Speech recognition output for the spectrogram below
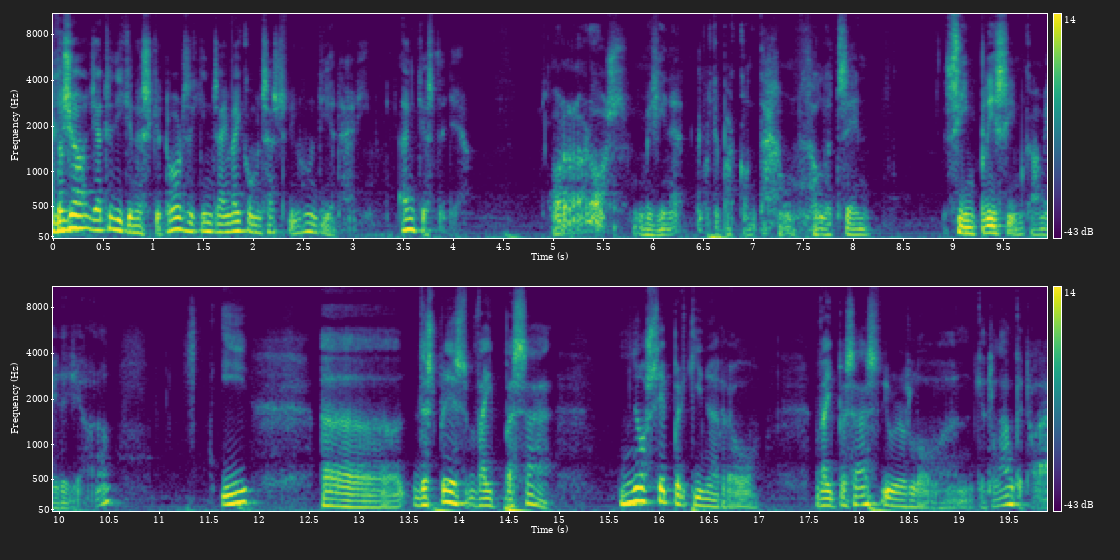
I jo ja t'he dit que en els 14-15 anys vaig començar a escriure un dietari en castellà horrorós, imagina't el que pot contar un adolescent simplíssim com era jo, no? I eh, després vaig passar, no sé per quina raó, vaig passar a escriure-lo en català, en català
